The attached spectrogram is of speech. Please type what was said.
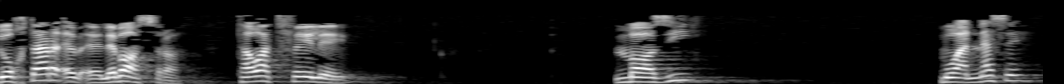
دختر لباس را. توت فعل ماضی مؤنثه.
